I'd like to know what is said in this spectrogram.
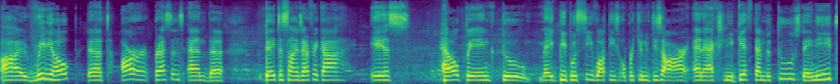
I really hope that our presence and the Data Science Africa is helping to make people see what these opportunities are and actually give them the tools they need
